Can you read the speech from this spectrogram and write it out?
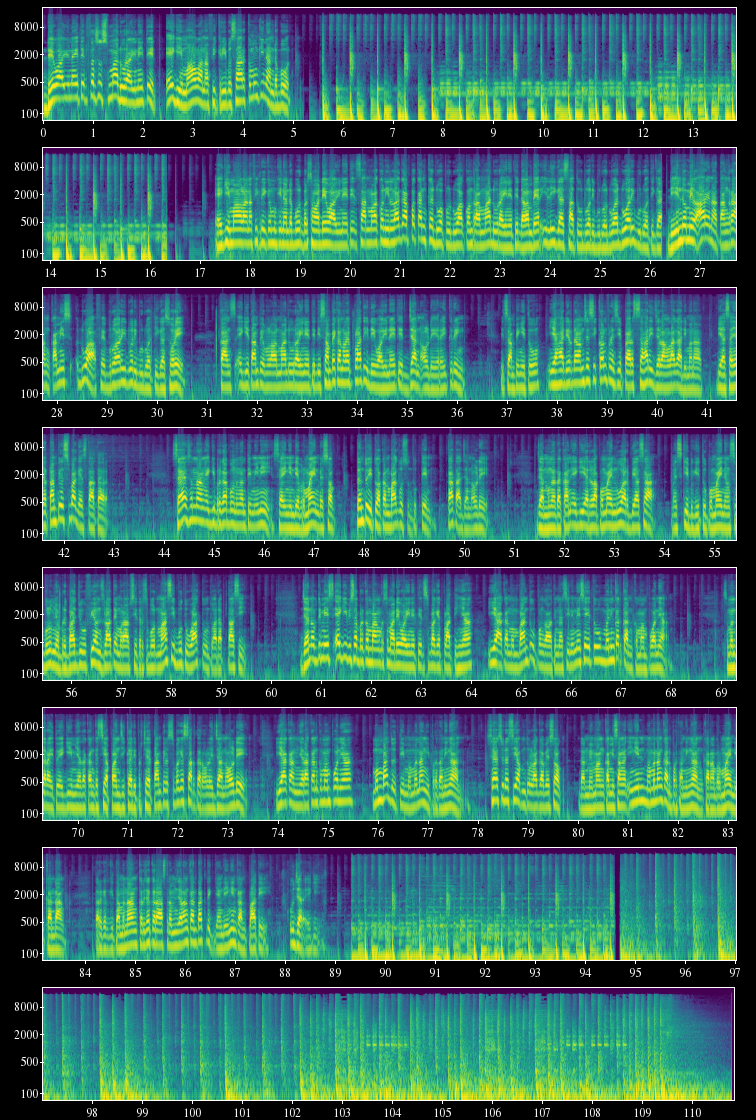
Dewa United versus Madura United. Egi Maulana Fikri besar kemungkinan debut. Egi Maulana Fikri kemungkinan debut bersama Dewa United saat melakoni laga pekan ke-22 kontra Madura United dalam BRI Liga 1 2022-2023 di Indomil Arena Tangerang, Kamis 2 Februari 2023 sore. Kans Egi tampil melawan Madura United disampaikan oleh pelatih Dewa United Jan Olde Reitring. Di samping itu, ia hadir dalam sesi konferensi pers sehari jelang laga di mana biasanya tampil sebagai starter. Saya senang Egi bergabung dengan tim ini. Saya ingin dia bermain besok. Tentu itu akan bagus untuk tim, kata Jan Olde. Jan mengatakan Egi adalah pemain luar biasa. Meski begitu, pemain yang sebelumnya berbaju Vion Zlate Moravsi tersebut masih butuh waktu untuk adaptasi. Jan optimis Egi bisa berkembang bersama Dewa United sebagai pelatihnya. Ia akan membantu penggawa timnas Indonesia itu meningkatkan kemampuannya. Sementara itu Egi menyatakan kesiapan jika dipercaya tampil sebagai starter oleh Jan Olde. Ia akan menyerahkan kemampuannya membantu tim memenangi pertandingan. Saya sudah siap untuk laga besok dan memang kami sangat ingin memenangkan pertandingan karena bermain di kandang. Target kita menang, kerja keras dan menjalankan taktik yang diinginkan pelatih. Ujar Egi.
